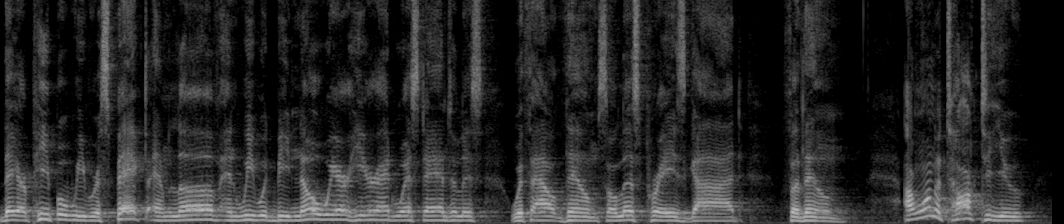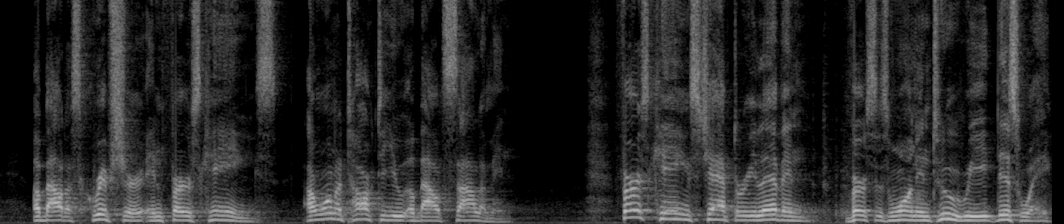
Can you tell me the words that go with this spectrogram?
They are people we respect and love, and we would be nowhere here at West Angeles without them. So let's praise God for them. I want to talk to you about a scripture in 1 Kings. I want to talk to you about Solomon. 1 Kings chapter 11, verses 1 and 2 read this way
